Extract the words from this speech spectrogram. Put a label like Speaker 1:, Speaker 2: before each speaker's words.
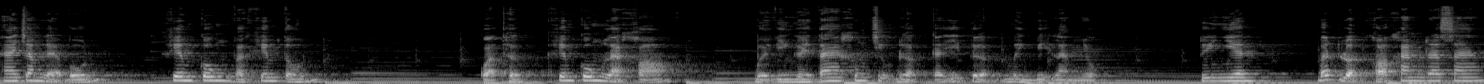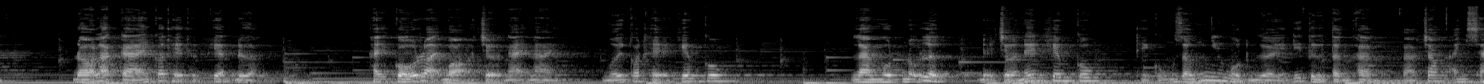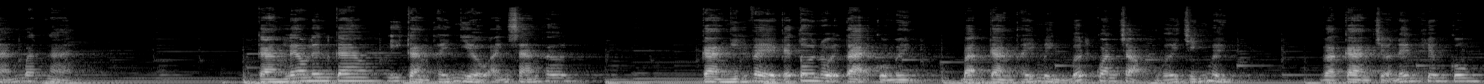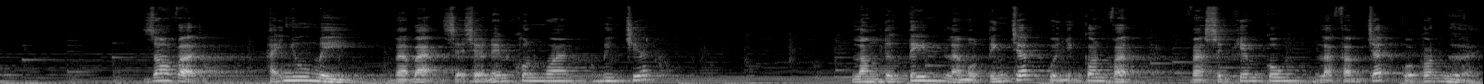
Speaker 1: 204 Khiêm cung và khiêm tốn Quả thực khiêm cung là khó bởi vì người ta không chịu được cái ý tưởng mình bị làm nhục. Tuy nhiên, bất luận khó khăn ra sao, đó là cái có thể thực hiện được. Hãy cố loại bỏ trở ngại này mới có thể khiêm cung. Làm một nỗ lực để trở nên khiêm cung thì cũng giống như một người đi từ tầng hầm vào trong ánh sáng ban ngày. Càng leo lên cao, y càng thấy nhiều ánh sáng hơn. Càng nghĩ về cái tôi nội tại của mình, bạn càng thấy mình bớt quan trọng với chính mình và càng trở nên khiêm cung. Do vậy, hãy nhu mì và bạn sẽ trở nên khôn ngoan, minh triết. Lòng tự tin là một tính chất của những con vật và sự khiêm cung là phẩm chất của con người.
